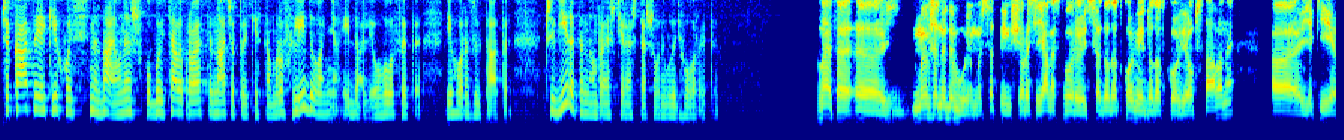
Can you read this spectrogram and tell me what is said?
чекати якихось, не знаю, вони ж обіцяли провести, начебто, якісь там розслідування і далі оголосити його результати. Чи вірити нам, врешті-решт, те, що вони будуть говорити? Знаєте, е, ми вже не дивуємося тим, що росіяни створюють все додаткові і додаткові обставини, які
